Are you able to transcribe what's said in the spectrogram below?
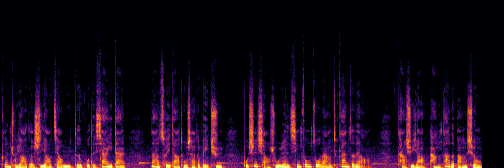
更主要的是要教育德国的下一代，纳粹大屠杀的悲剧。不是少数人兴风作浪就干得了，他需要庞大的帮凶。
